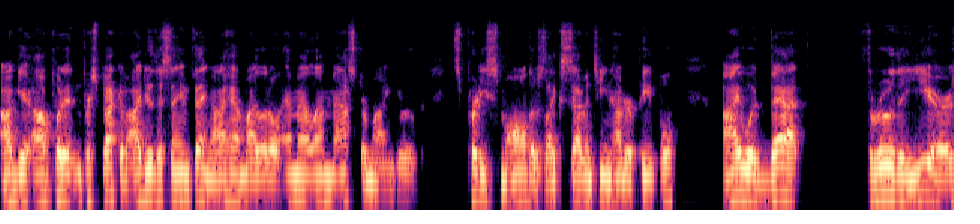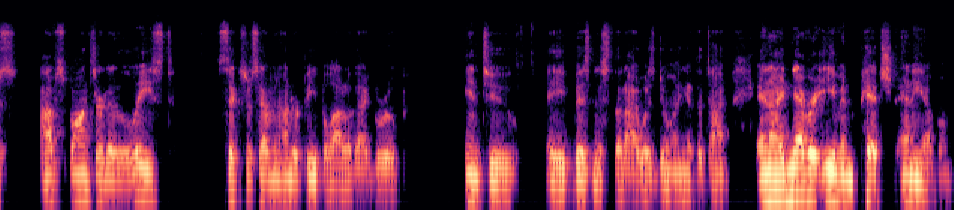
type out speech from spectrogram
I'll get, I'll put it in perspective. I do the same thing. I have my little MLM mastermind group. It's pretty small. There's like 1,700 people. I would bet through the years, I've sponsored at least six or 700 people out of that group into a business that I was doing at the time. And I never even pitched any of them.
